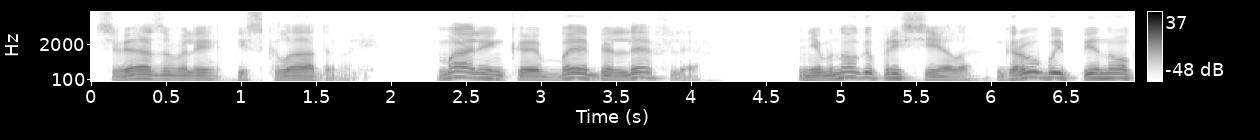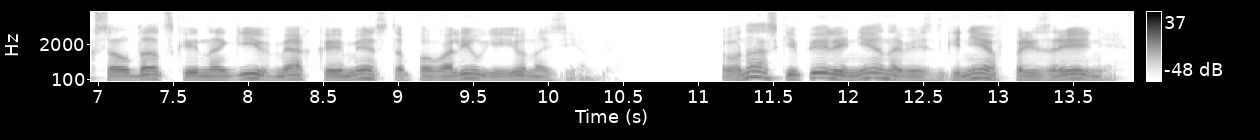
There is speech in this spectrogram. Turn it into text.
связывали и складывали. Маленькая Бэби Лефлер немного присела, грубый пинок солдатской ноги в мягкое место повалил ее на землю. В нас кипели ненависть, гнев, презрение.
